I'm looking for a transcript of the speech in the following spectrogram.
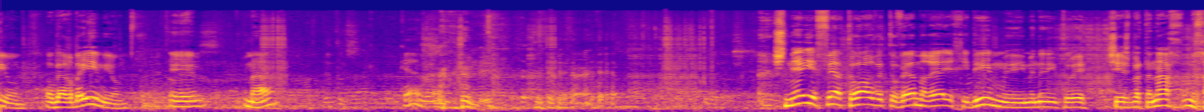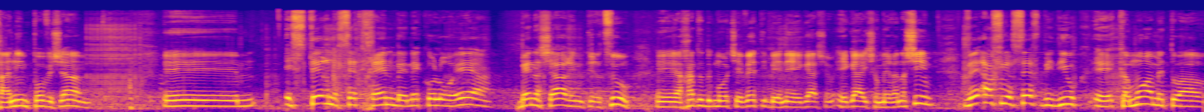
יום, או ב-40 יום. אה, מה? כן, זה... שני יפי התואר וטובי המראה היחידים, אה, אם אינני טועה, שיש בתנ"ך, מכהנים פה ושם. אה, אסתר נושאת חן בעיני כל רואיה, בין השאר, אם תרצו, אה, אחת הדוגמאות שהבאתי בעיני הגיא שומר אנשים, ואף יוסף בדיוק אה, כמוה מתואר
